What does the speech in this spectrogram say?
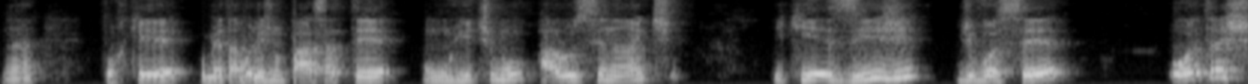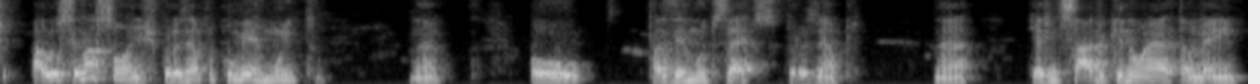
Né? Porque o metabolismo passa a ter um ritmo alucinante e que exige de você outras alucinações. Por exemplo, comer muito. Né? Ou fazer muito sexo, por exemplo. Né? Que a gente sabe que não é também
